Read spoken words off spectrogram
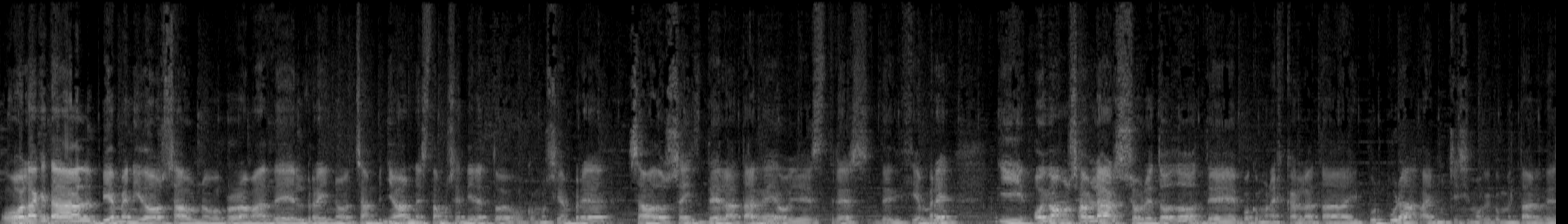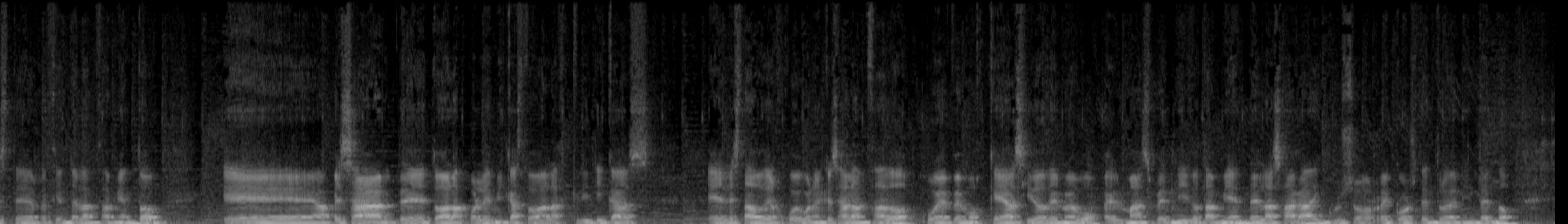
Hola, ¿qué tal? Bienvenidos a un nuevo programa del Reino Champiñón. Estamos en directo, como siempre, sábado 6 de la tarde, hoy es 3 de diciembre. Y hoy vamos a hablar sobre todo de Pokémon Escarlata y Púrpura. Hay muchísimo que comentar de este reciente lanzamiento. Eh, a pesar de todas las polémicas, todas las críticas, el estado del juego en el que se ha lanzado, pues vemos que ha sido de nuevo el más vendido también de la saga, incluso récords dentro de Nintendo.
